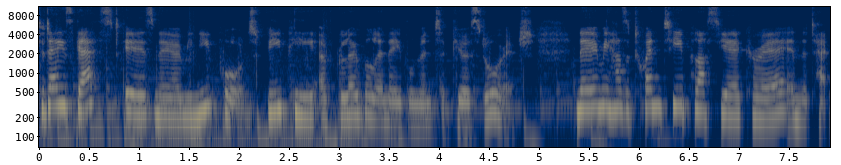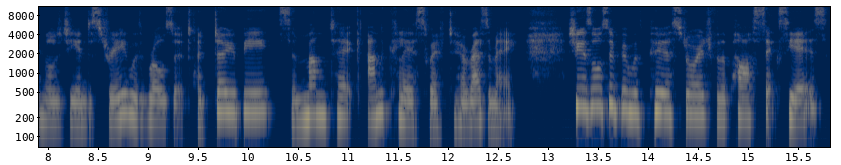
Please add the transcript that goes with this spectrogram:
Today's guest is Naomi Newport, VP of Global Enablement at Pure Storage. Naomi has a 20 plus year career in the technology industry with roles at Adobe, Symantec, and ClearSwift to her resume. She has also been with Pure Storage for the past six years,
